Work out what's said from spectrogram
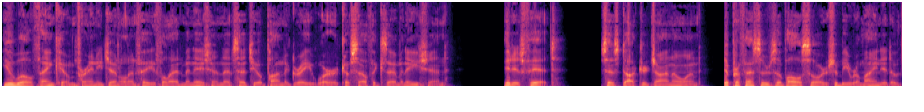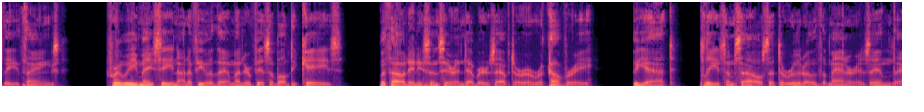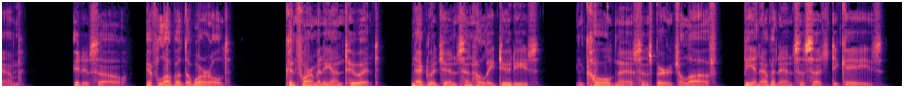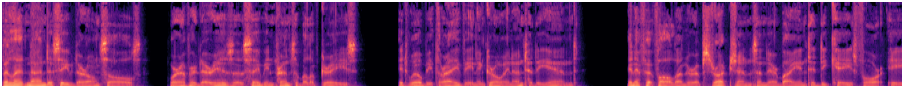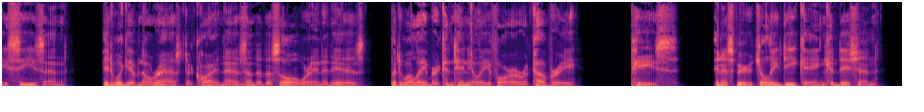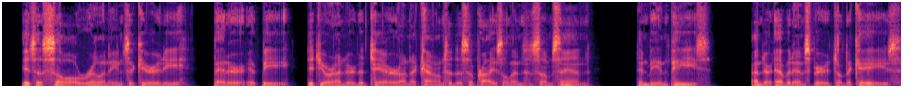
You will thank him for any gentle and faithful admonition that sets you upon the great work of self examination. It is fit, says Dr. John Owen, that professors of all sorts should be reminded of these things, for we may see not a few of them under visible decays, without any sincere endeavors after a recovery, who yet please themselves that the root of the matter is in them. It is so. If love of the world, conformity unto it, negligence in holy duties, and coldness in spiritual love, be an evidence of such decays. But let none deceive their own souls. Wherever there is a saving principle of grace, it will be thriving and growing unto the end. And if it fall under obstructions and thereby into decays for a season, it will give no rest or quietness unto the soul wherein it is, but will labor continually for a recovery, peace. In a spiritually decaying condition, it's a soul ruining security. Better it be that you're under the terror on account of the surprisal into some sin, then be in peace under evident spiritual decays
